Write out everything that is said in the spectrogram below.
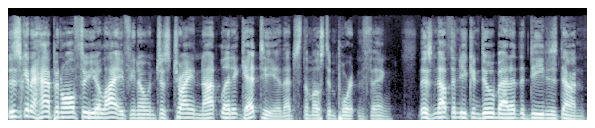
this is going to happen all through your life, you know, and just try and not let it get to you. That's the most important thing. There's nothing you can do about it. The deed is done.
